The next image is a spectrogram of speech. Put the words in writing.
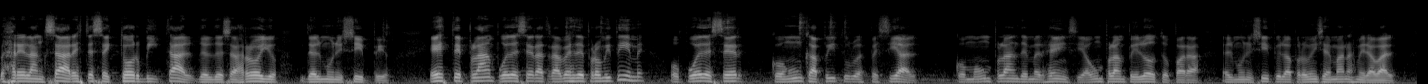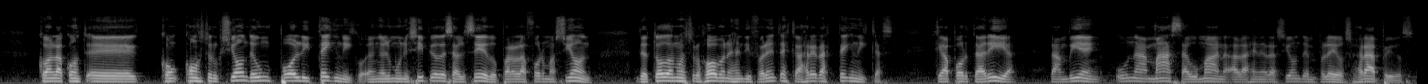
relanzar este sector vital del desarrollo del municipio. Este plan puede ser a través de Promipyme o puede ser con un capítulo especial como un plan de emergencia, un plan piloto para el municipio y la provincia de Manas Mirabal. Con la eh, construcción de un politécnico en el municipio de Salcedo para la formación de todos nuestros jóvenes en diferentes carreras técnicas que aportaría también una masa humana a la generación de empleos rápidos.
